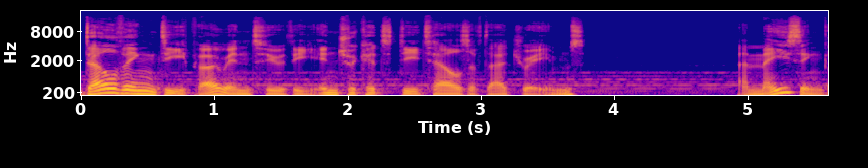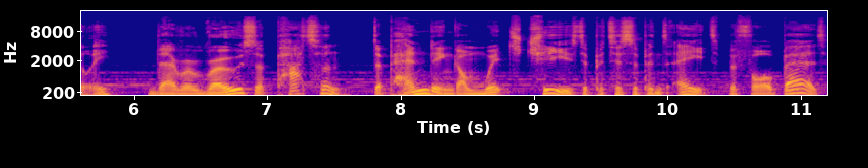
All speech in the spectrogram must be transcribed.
Delving deeper into the intricate details of their dreams, amazingly, there arose a pattern depending on which cheese the participant ate before bed.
